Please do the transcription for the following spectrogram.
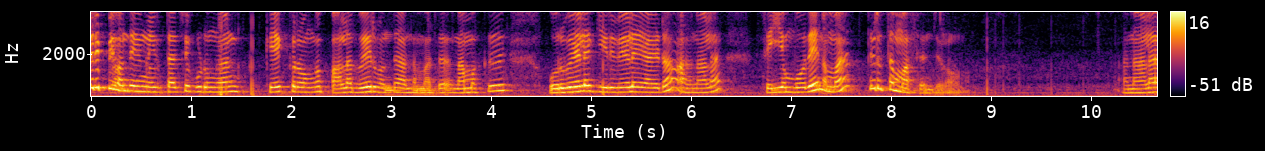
திருப்பி வந்து எங்களுக்கு தச்சு கொடுங்கன்னு கேட்குறவங்க பல பேர் வந்து அந்த மாதிரி தான். நமக்கு ஒரு வேலைக்கு இரு வேலை ஆகிடும் அதனால் செய்யும் போதே நம்ம திருத்தமாக செஞ்சிடணும். அதனால்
